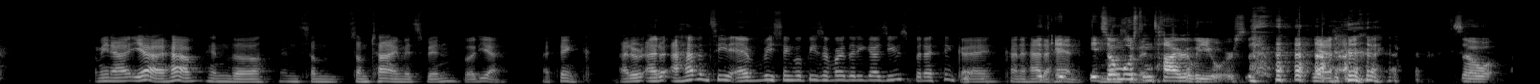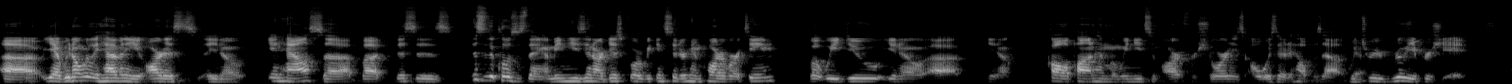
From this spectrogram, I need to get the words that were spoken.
I mean, I, yeah, I have in the in some some time it's been, but yeah, I think I don't I, don't, I haven't seen every single piece of art that you guys use, but I think I kind of had It- a it- hand. it's almost it. entirely yours. yeah. so uh, yeah, we don't really have any artists, you know, in house. Uh, but this is this is the closest thing. I mean, he's in our Discord. We consider him part of our team, but we do, you know, uh, you know, call upon him when we need some art for sure, and he's always there to help us out, which we really appreciate.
